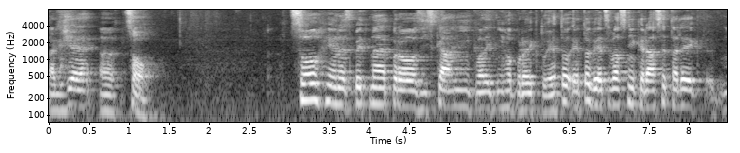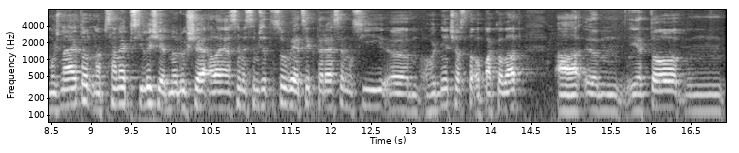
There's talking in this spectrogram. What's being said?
Takže co? Co je nezbytné pro získání kvalitního projektu? Je to, je to věc vlastně, která se tady, možná je to napsané příliš jednoduše, ale já si myslím, že to jsou věci, které se musí um, hodně často opakovat a um, je to um,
